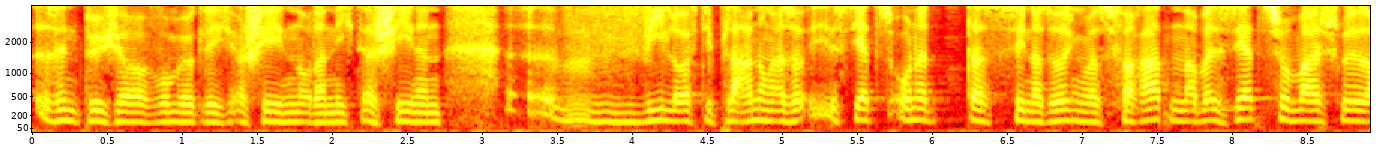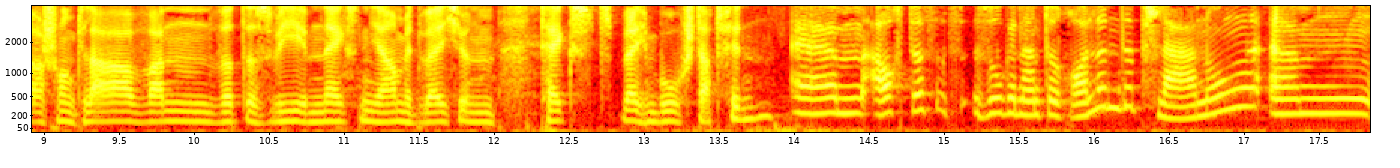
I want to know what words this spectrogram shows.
sind Bücher womöglich erschienen oder nicht erschienen, äh, wie läuft die Planung? Also ist jetzt, ohne dass Sie natürlich was verraten, aber ist jetzt zum Beispiel auch schon klar, wann wird das wie im nächsten Jahr mit welchem Text, welchem Buch stattfinden? Ähm, auch das ist sogenannte rollende Planung. Ähm,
